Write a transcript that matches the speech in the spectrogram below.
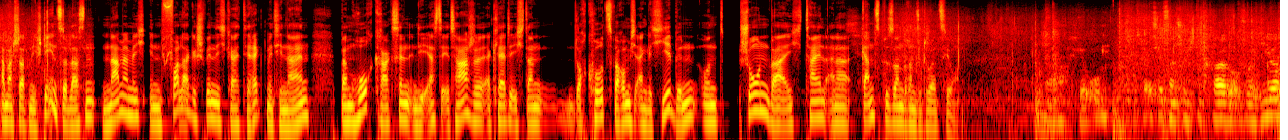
Aber anstatt mich stehen zu lassen, nahm er mich in voller Geschwindigkeit direkt mit hinein. Beim Hochkraxeln in die erste Etage erklärte ich dann doch kurz, warum ich eigentlich hier bin und schon war ich Teil einer ganz besonderen Situation. Ja, hier oben. Da ist jetzt natürlich die Frage, ob wir hier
